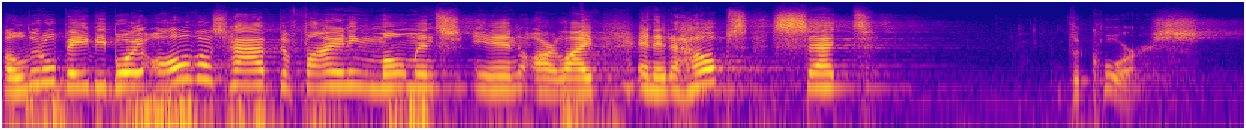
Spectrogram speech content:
a little baby boy. All of us have defining moments in our life, and it helps set the course.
